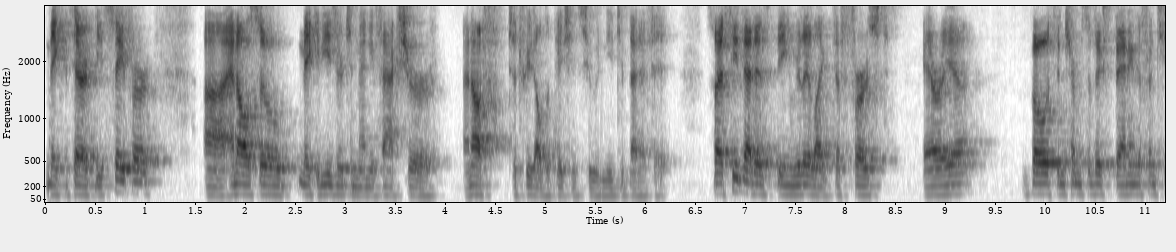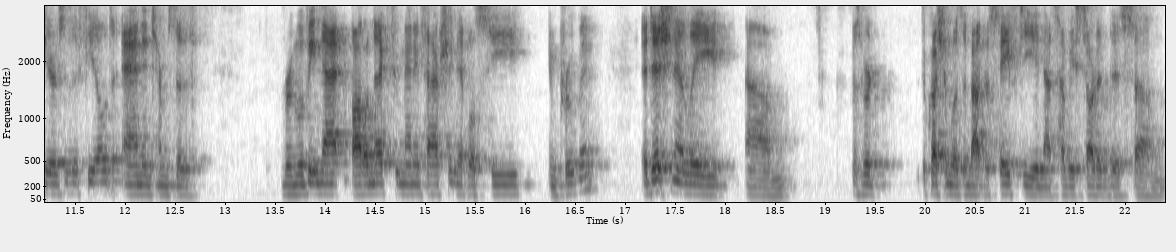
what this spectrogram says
make the therapy safer uh, and also make it easier to manufacture enough to treat all the patients who would need to benefit. So I see that as being really like the first area, both in terms of expanding the frontiers of the field and in terms of removing that bottleneck through manufacturing that we'll see improvement. Additionally, um, because we're the question was about the safety, and that's how we started this um,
